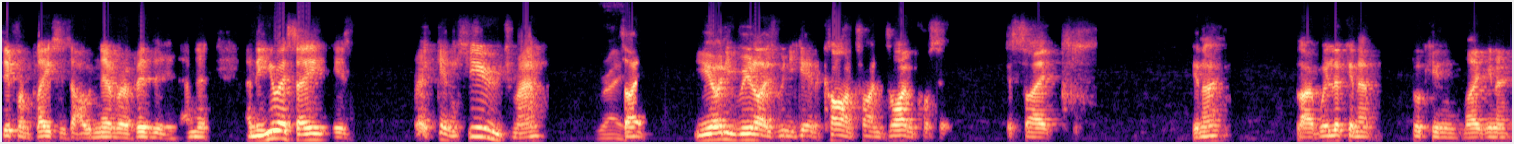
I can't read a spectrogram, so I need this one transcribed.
different places that I would never have visited, and the and the USA is freaking huge, man. Right. It's like you only realize when you get in a car and try and drive across it. It's like, you know, like we're looking at booking, like you know,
